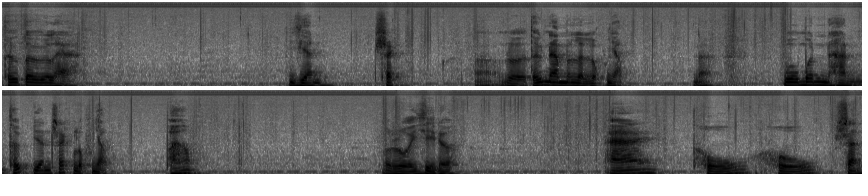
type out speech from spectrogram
thứ tư là danh sắc à, rồi thứ năm là lục nhập Đó. vô minh hành thức danh sắc lục nhập phải không? Rồi gì nữa? Ái thủ hữu sanh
